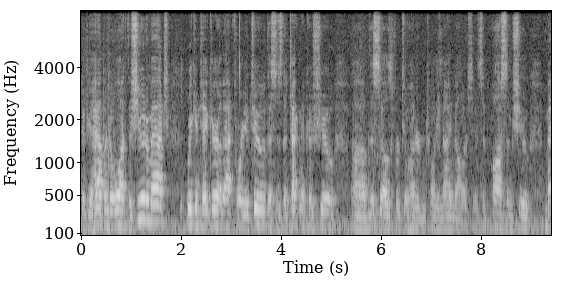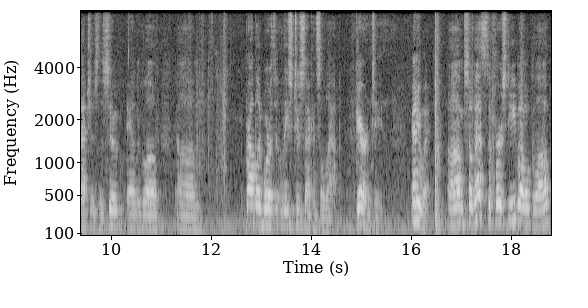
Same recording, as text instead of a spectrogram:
if you happen to want the shoe to match, we can take care of that for you too. This is the Tecnica shoe. Uh, this sells for $229. It's an awesome shoe. Matches the suit and the glove. Um, probably worth at least two seconds a lap. Guaranteed. Anyway, um, so that's the first Evo glove.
